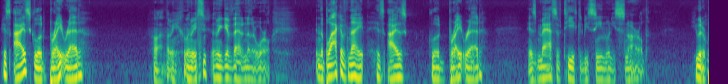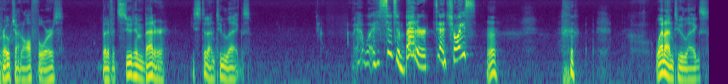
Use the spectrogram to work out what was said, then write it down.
His eyes glowed bright red. Hold on, let me let me let me give that another whirl. In the black of night, his eyes glowed bright red. His massive teeth could be seen when he snarled. He would approach on all fours, but if it suited him better, he stood on two legs. Well, It suits him better. He's got a choice. Huh. when on two legs,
